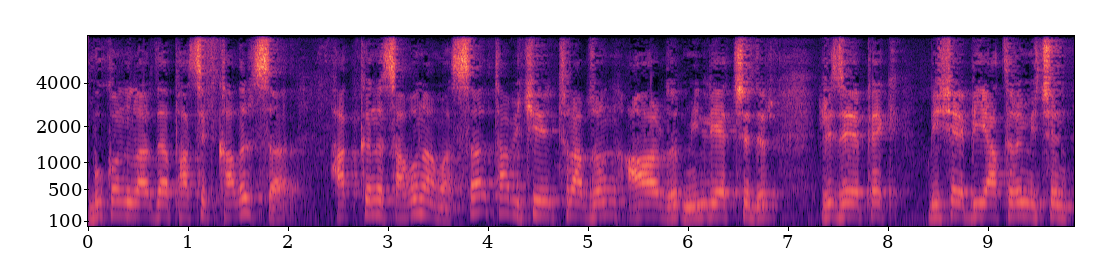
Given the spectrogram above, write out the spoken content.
bu konularda pasif kalırsa, hakkını savunamazsa tabii ki Trabzon ağırdır, milliyetçidir. Rize'ye pek bir şey, bir yatırım için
